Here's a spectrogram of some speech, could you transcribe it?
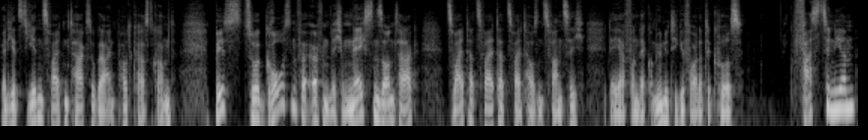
wenn jetzt jeden zweiten Tag sogar ein Podcast kommt. Bis zur großen Veröffentlichung nächsten Sonntag, 2.2.2020, der ja von der Community geforderte Kurs Faszinieren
